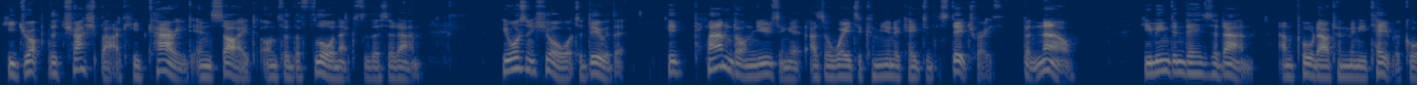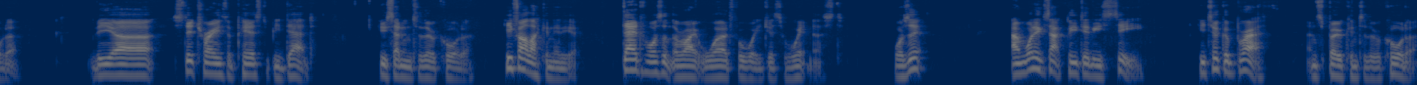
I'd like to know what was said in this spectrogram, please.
he dropped the trash bag he'd carried inside onto the floor next to the sedan. He wasn't sure what to do with it. He'd planned on using it as a way to communicate to the Stitchwraith, but now he leaned into his sedan and pulled out a mini tape recorder. The uh, Stitchwraith appears to be dead, he said into the recorder. He felt like an idiot. Dead wasn't the right word for what he just witnessed. Was it? And what exactly did he see? He took a breath and spoke into the recorder.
